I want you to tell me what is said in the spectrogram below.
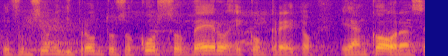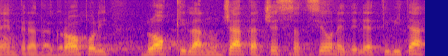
le funzioni di pronto soccorso vero e concreto e ancora, sempre ad Agropoli, blocchi l'annunciata cessazione delle attività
